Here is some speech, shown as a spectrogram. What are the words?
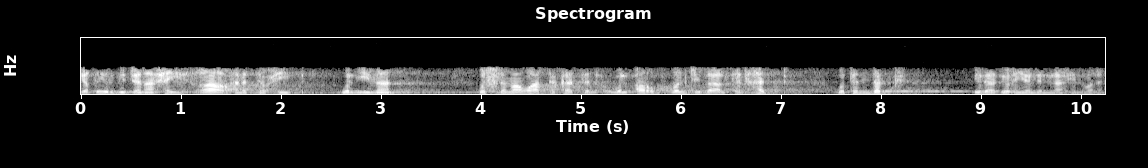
يطير بجناحيه غار على التوحيد والإيمان. والسماوات تكاد والأرض والجبال تنهد وتندك إذا دعي لله الولد.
